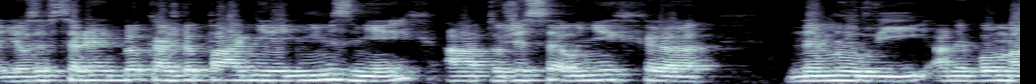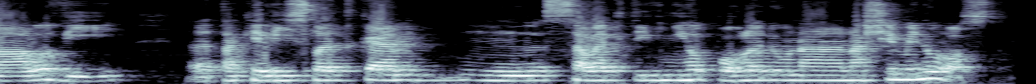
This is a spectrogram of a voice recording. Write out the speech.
Josef Serinek byl každopádně jedním z nich a to, že se o nich nemluví anebo málo ví, tak je výsledkem hm, selektivního pohledu na naši minulost,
